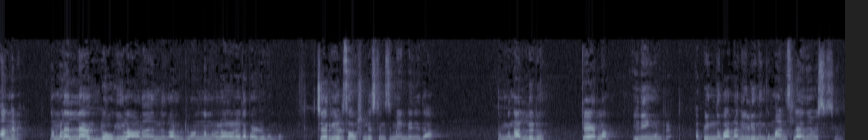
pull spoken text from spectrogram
അങ്ങനെ. നമ്മളെല്ലാവരും രോഗികളാണ് എന്ന് കണ്ടിട്ട് വേണം നമ്മളൊരാളുടെ ഇടപഴകുമ്പോൾ. ചെറിയൊരു സോഷ്യൽ ഡിസ്റ്റൻസ് മെയിന്റെയിൻ ചെയ്താൽ നമുക്ക് നല്ലൊരു കേരളം ഇനിയും കൊണ്ടുവരാം. അപ്പോൾ ഇന്ന് പറഞ്ഞ വീഡിയോ നിങ്ങൾക്ക് മനസ്സിലായെന്ന് ഞാൻ വിശ്വസിക്കുന്നു.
